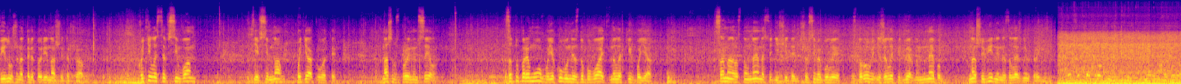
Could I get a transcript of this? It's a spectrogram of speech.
війну вже на території нашої держави. Хотілося всім вам і всім нам подякувати нашим Збройним силам за ту перемогу, яку вони здобувають в нелегких боях. Саме основне на сьогоднішній день, щоб всі ми були здорові і жили під мирним небом нашої вільної незалежної України. 35 років мирного було.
